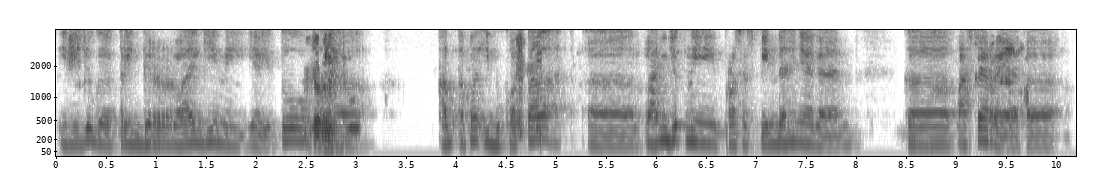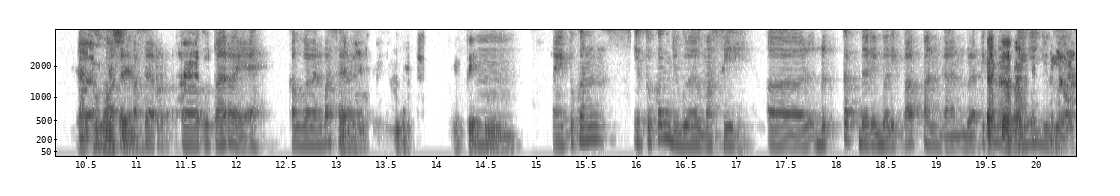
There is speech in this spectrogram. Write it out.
ini juga trigger lagi nih yaitu uh, apa ibu kota uh, lanjut nih proses pindahnya kan ke Pasir ya ke ya, Kabupaten Pasir uh, Utara ya eh Kabupaten Pasir ya. Hmm. Nah itu kan itu kan juga masih uh, dekat dari Balikpapan kan berarti kan artinya juga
